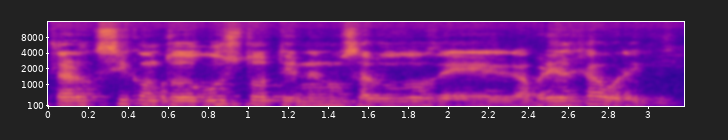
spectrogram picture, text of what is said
Claro que sí, con todo gusto. Tienen un saludo de Gabriel Jauregui.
